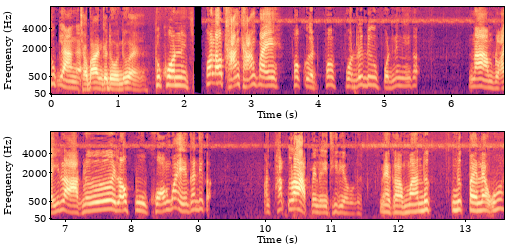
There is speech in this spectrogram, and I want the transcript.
ทุกอย่างอะชาวบ้านก็โดนด้วย ทุกคนเนี่ยพอเราถางถางไปพอเกิดพอฝนฤดูฝนอย่างนี้ก็น้ำไหลหลากเลย เราปลูกของไว้อย่างนั้นนี่ก็ มันพัดลาบไปเลยทีเดียวเลย แม่ก็มานึกนึกไปแล้วโอ้ย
